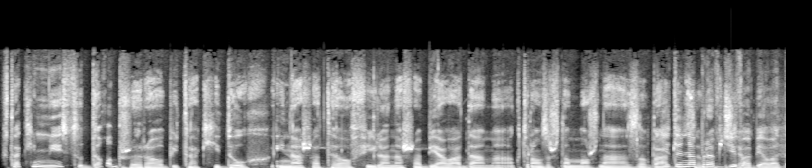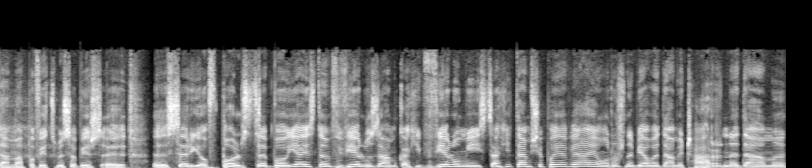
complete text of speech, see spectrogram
w takim miejscu dobrze robi taki duch i nasza Teofila, nasza biała dama, którą zresztą można zobaczyć. Jedyna zobaczyć, prawdziwa jak... biała dama, powiedzmy sobie e, e, serio w Polsce, bo ja jestem w wielu zamkach i w wielu miejscach i tam się pojawiają różne białe damy, czarne damy,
